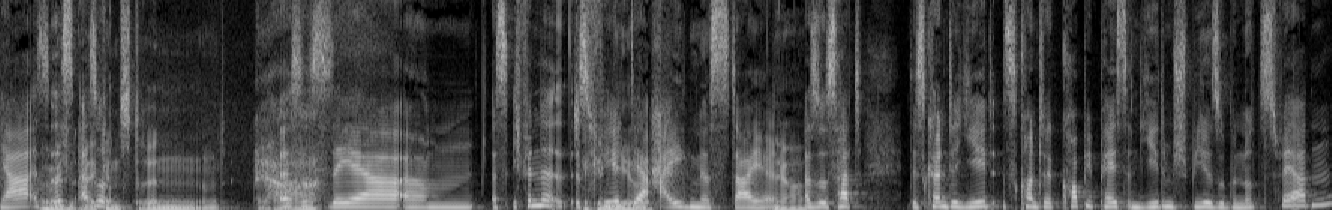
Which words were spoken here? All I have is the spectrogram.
ja, es irgendwelchen ist, also, Icons drin. Und, ja, es ist sehr, ähm, es, ich finde, es fehlt der eigene Style. Ja. Also es hat, das könnte jed, es konnte Copy-Paste in jedem Spiel so benutzt werden.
